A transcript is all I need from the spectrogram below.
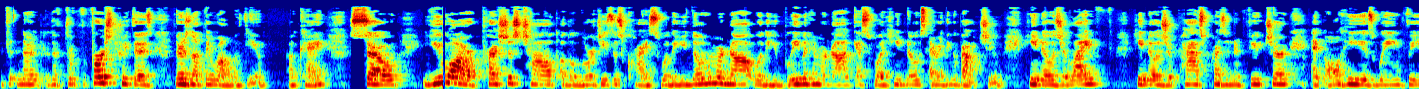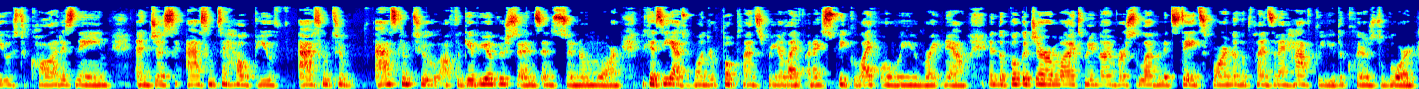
The, the first truth is there's nothing wrong with you. Okay, so you are a precious child of the Lord Jesus Christ. Whether you know him or not, whether you believe in him or not, guess what? He knows everything about you. He knows your life, he knows your past, present, and future, and all he is waiting for you is to call out his name and just ask him to help you, ask him to ask him to uh, forgive you of your sins and sin no more because he has wonderful plans for your life and i speak life over you right now in the book of jeremiah 29 verse 11 it states for another plans that i have for you declares the lord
